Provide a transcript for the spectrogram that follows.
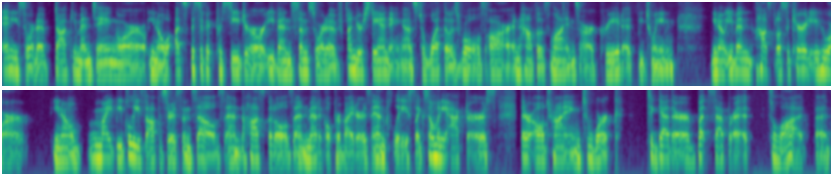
any sort of documenting or you know a specific procedure or even some sort of understanding as to what those roles are and how those lines are created between you know even hospital security who are you know, might be police officers themselves and hospitals and medical providers and police, like so many actors that are all trying to work together but separate. It's a lot, but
